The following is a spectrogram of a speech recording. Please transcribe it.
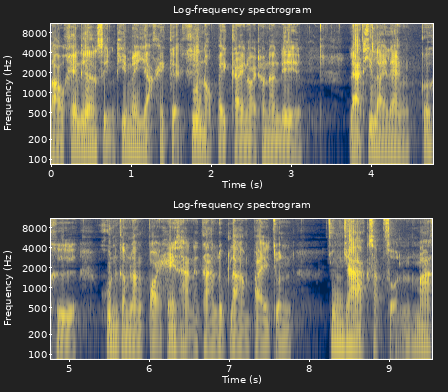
เราแค่เลื่อนสิ่งที่ไม่อยากให้เกิดขึ้นออกไปไกลหน่อยเท่านั้นเองและที่ร้ายแรงก็คือ คุณกำลังปล่อยให้สถานการณ์ลุกลามไปจนยุ่งยากสับสนมาก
